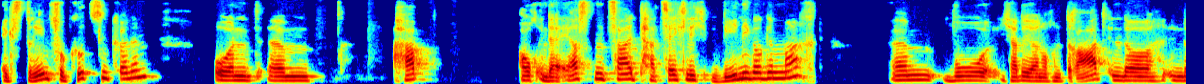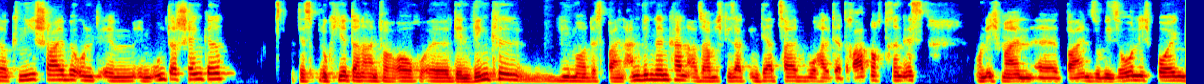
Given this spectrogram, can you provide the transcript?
extrem verkürzen können und ähm, habe auch in der ersten Zeit tatsächlich weniger gemacht, ähm, wo ich hatte ja noch ein Draht in der, in der Kniescheibe und im, im Unterschenkel. Das blockiert dann einfach auch äh, den Winkel, wie man das Bein anwinkeln kann. Also habe ich gesagt, in der Zeit, wo halt der Draht noch drin ist und ich mein äh, Bein sowieso nicht beugen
